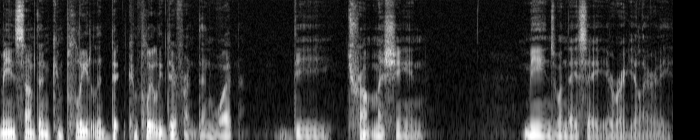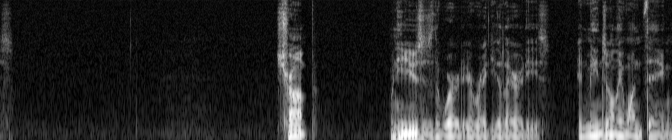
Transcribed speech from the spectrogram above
means something completely completely different than what the Trump machine means when they say irregularities. Trump, when he uses the word irregularities, it means only one thing.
